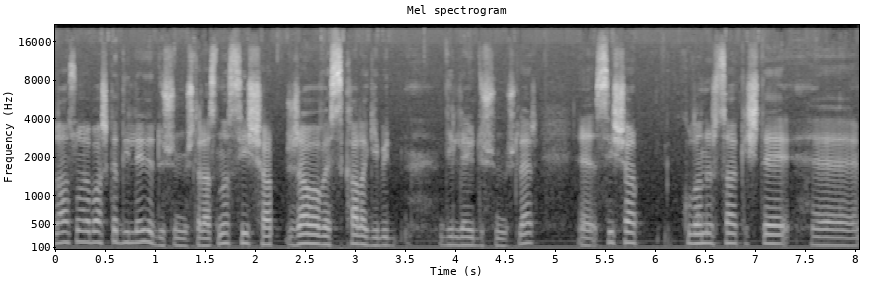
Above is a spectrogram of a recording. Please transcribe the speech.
Daha sonra başka dilleri de düşünmüşler aslında. C Sharp, Java ve Scala gibi dilleri düşünmüşler. E, C Sharp kullanırsak işte e,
